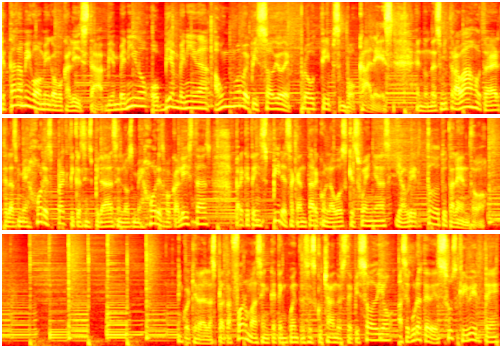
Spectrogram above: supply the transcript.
¿Qué tal amigo o amigo vocalista? Bienvenido o bienvenida a un nuevo episodio de Pro Tips Vocales, en donde es mi trabajo traerte las mejores prácticas inspiradas en los mejores vocalistas para que te inspires a cantar con la voz que sueñas y abrir todo tu talento en cualquiera de las plataformas en que te encuentres escuchando este episodio, asegúrate de suscribirte,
